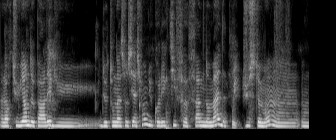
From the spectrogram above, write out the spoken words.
Alors tu viens de parler du, de ton association, du collectif Femmes Nomades. Oui. Justement, on, on,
